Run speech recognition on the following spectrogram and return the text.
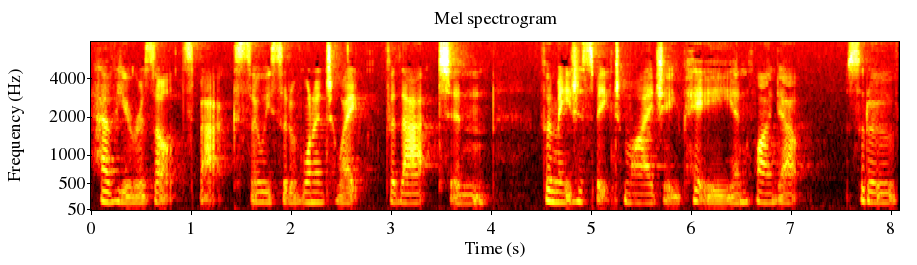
have your results back. So we sort of wanted to wait for that and for me to speak to my GP and find out sort of,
